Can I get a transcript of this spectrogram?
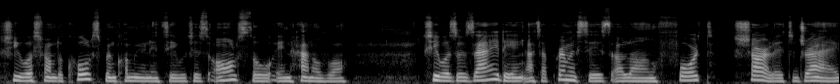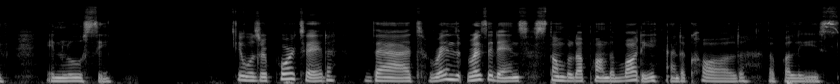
she was from the Cold Spring community, which is also in Hanover. She was residing at a premises along Fort Charlotte Drive in Lucea. It was reported that res residents stumbled upon the body and called the police.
